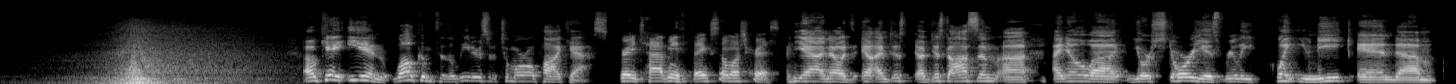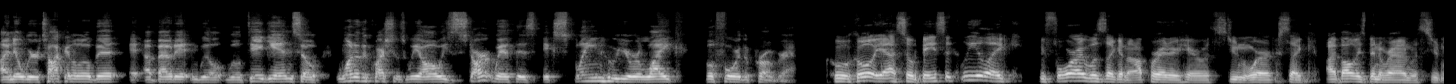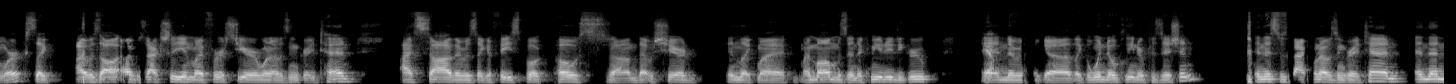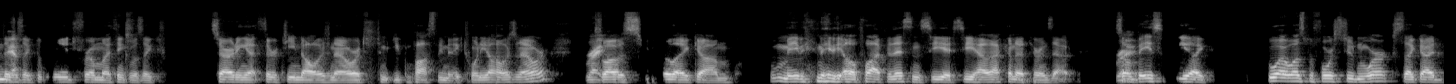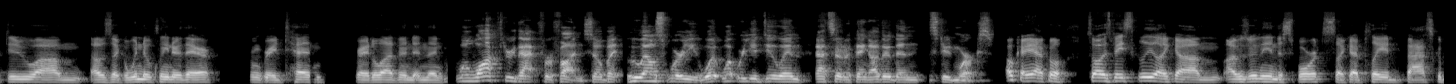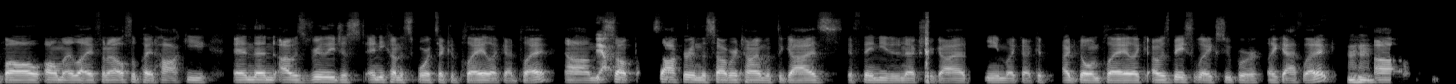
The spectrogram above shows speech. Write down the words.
Okay, Ian, welcome to the Leaders of Tomorrow podcast. Great to have me. Thanks so much, Chris. Yeah, no, it's I'm just I'm just awesome. Uh, I know uh, your story is really quite unique, and um, I know we were talking a little bit about it, and we'll we'll dig in. So one of the questions we always start with is explain who you're like before the program. Cool, cool. Yeah. So basically, like before I was like an operator here with Student Works, like I've always been around with Student Works. Like I was I was actually in my first year when I was in grade 10. I saw there was like a Facebook post um, that was shared in like my my mom was in a community group Yep. and there was like a like a window cleaner position. And this was back when I was in grade 10. And then there was like the wage from I think it was like starting at $13 an hour to you can possibly make $20 an hour. Right. So I was super like, um, maybe maybe I'll apply for this and see see how that kind of turns out. So basically, like who I was before Student Works, like I do, um, I was like a window cleaner there from grade ten, grade eleven, and then we'll walk through that for fun. So, but who else were you? What what were you doing? That sort of thing, other than Student Works. okay, yeah, cool. So I was basically like, um, I was really into sports. Like I played basketball all my life, and I also played hockey. And then I was really just any kind of sports I could play, like I'd play. Um, Yeah. so soccer in the summertime with the guys if they needed an extra guy on the team, like I could, I'd go and play. Like I was basically like super like athletic. Mhm. Uh,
